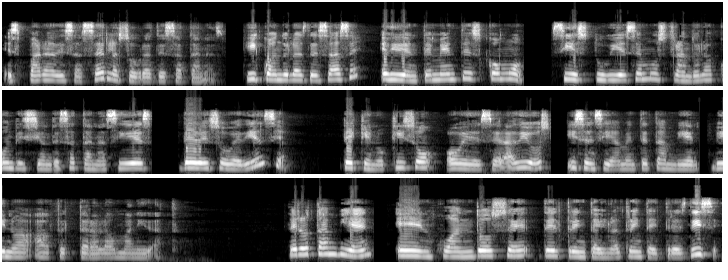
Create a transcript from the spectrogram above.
es para deshacer las obras de Satanás. Y cuando las deshace, evidentemente es como si estuviese mostrando la condición de Satanás y es de desobediencia, de que no quiso obedecer a Dios y sencillamente también vino a afectar a la humanidad. Pero también en Juan 12 del 31 al 33 dice,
